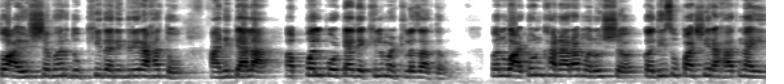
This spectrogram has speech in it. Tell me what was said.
तो आयुष्यभर दुःखी दरिद्री राहतो आणि त्याला अप्पलपोट्या देखील म्हटलं जातं. पण वाटून खाणारा मनुष्य कधीच उपाशी राहत नाही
